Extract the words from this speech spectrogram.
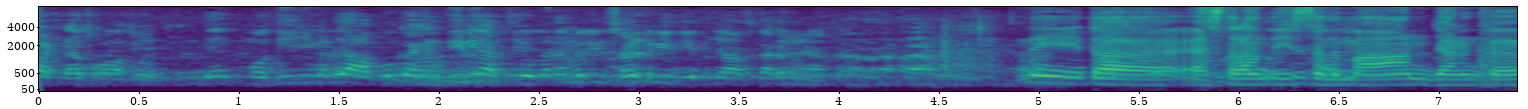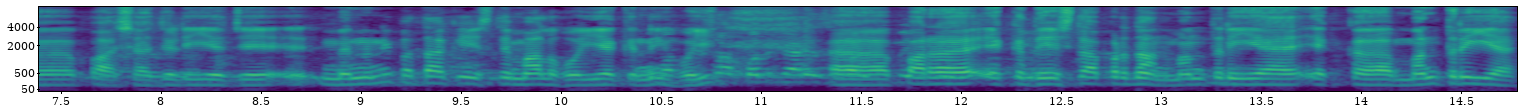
ਘੱਟ ਹੈ 1600 ਤੇ ਮੋਦੀ ਜੀ ਕਹਿੰਦੇ ਆਪਕੋ ਕੋ ਹਿੰਦੀ ਨਹੀਂ ਆਤੀ ਉਹ ਕਹਿੰਦਾ ਮੇਰੀ ਇਨਸਲਟ ਕੀਤੀ ਪੰਜਾਬ ਸਰਕਾਰ ਨੇ ਨਹੀਂ ਇਹ ਤਾਂ ਇਸ ਤਰ੍ਹਾਂ ਦੀ ਸਨਮਾਨਜਨਕ ਭਾਸ਼ਾ ਜਿਹੜੀ ਹੈ ਜੇ ਮੈਨੂੰ ਨਹੀਂ ਪਤਾ ਕਿ ਇਸਤੇਮਾਲ ਹੋਈ ਹੈ ਕਿ ਨਹੀਂ ਹੋਈ। ਪਰ ਇੱਕ ਦੇਸ਼ ਦਾ ਪ੍ਰਧਾਨ ਮੰਤਰੀ ਹੈ ਇੱਕ ਮੰਤਰੀ ਹੈ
